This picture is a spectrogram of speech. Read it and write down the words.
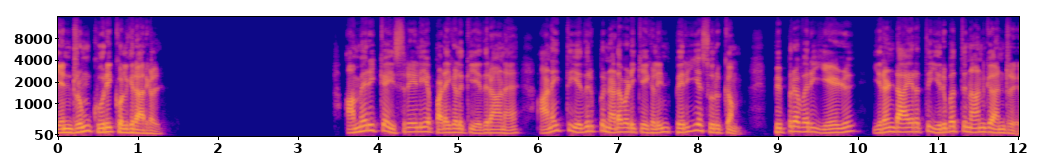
என்றும் கூறிக்கொள்கிறார்கள். அமெரிக்க இஸ்ரேலிய படைகளுக்கு எதிரான அனைத்து எதிர்ப்பு நடவடிக்கைகளின் பெரிய சுருக்கம் பிப்ரவரி ஏழு இரண்டாயிரத்து இருபத்து நான்கு அன்று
